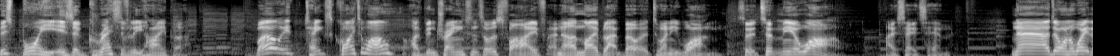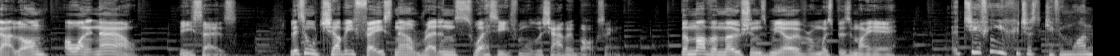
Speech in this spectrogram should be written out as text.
This boy is aggressively hyper. Well, it takes quite a while. I've been training since I was 5 and earned my black belt at 21, so it took me a while, I say to him. Nah, I don't want to wait that long. I want it now, he says. Little chubby face now red and sweaty from all the shadow boxing. The mother motions me over and whispers in my ear, Do you think you could just give him one?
